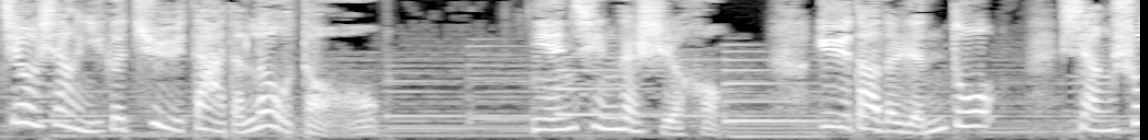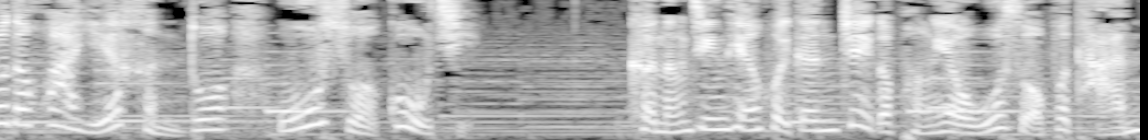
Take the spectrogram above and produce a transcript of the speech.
就像一个巨大的漏斗。年轻的时候，遇到的人多，想说的话也很多，无所顾忌。可能今天会跟这个朋友无所不谈，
